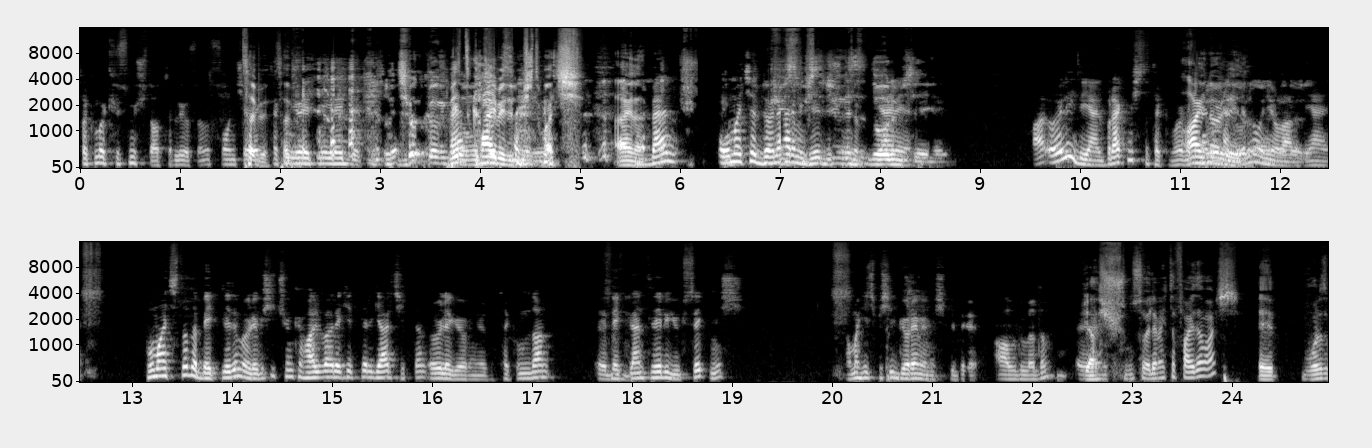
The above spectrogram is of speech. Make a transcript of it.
takıma küsmüştü hatırlıyorsanız. Son çeyrek Tabii, takım tabii. yönetmeyi reddetmişti. Çok komik. Ve olmuş. kaybedilmişti maç. Aynen. ben o maça döner mi diye düşündüm. doğru Yani- bir şey yani. Öyleydi yani. Bırakmıştı takım. Öyle Aynen Kendi öyleydi. oynuyorlardı öyle. yani. Bu maçta da bekledim öyle bir şey. Çünkü hal ve hareketleri gerçekten öyle görünüyordu. Takımdan e, beklentileri yüksekmiş. Ama hiçbir şey görememiş gibi algıladım. E, Ya şunu söylemekte fayda var. E, bu arada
